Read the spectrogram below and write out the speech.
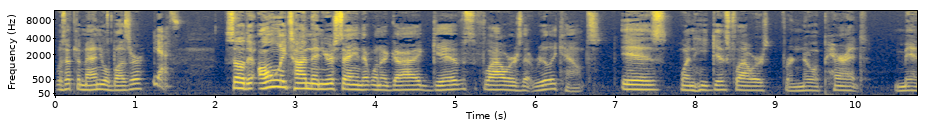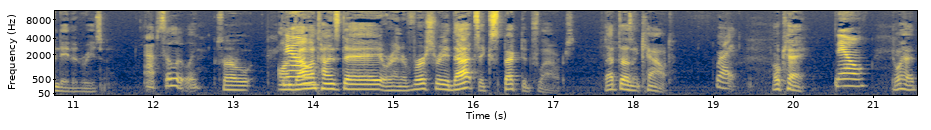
Was that the manual buzzer? Yes. So the only time then you're saying that when a guy gives flowers that really counts is when he gives flowers for no apparent mandated reason. Absolutely. So on Now- Valentine's Day or anniversary, that's expected flowers. That doesn't count. Right. Okay, Now, go ahead.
